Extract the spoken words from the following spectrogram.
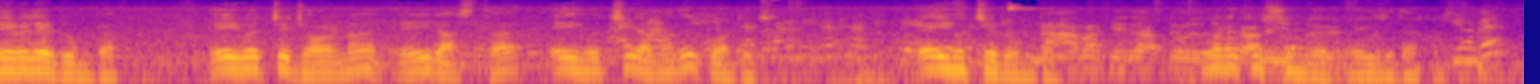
লেভেলের রুমটা এই হচ্ছে ঝর্ণা এই রাস্তা এই হচ্ছে আমাদের কটেজ এই হচ্ছে রুমটা মানে খুব সুন্দর। এই যে দেখো। কি হবে? রুমটা।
